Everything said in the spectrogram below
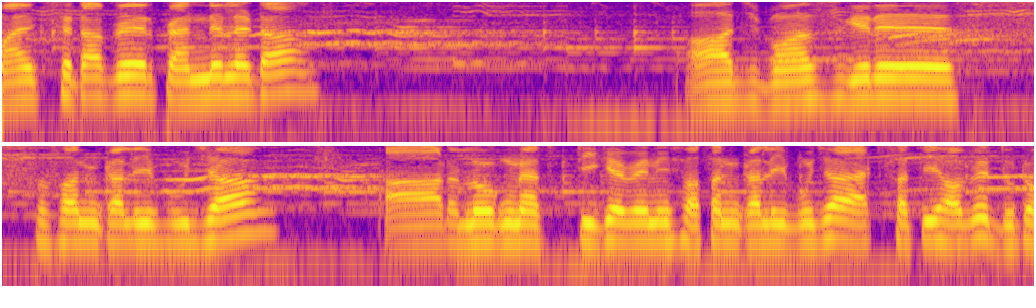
মাইক সেট আপের প্যান্ডেল এটা। আজ বাঁশ গিরে শ্মশান কালী পূজা আর লোকনাথ টিকে বেনি শ্মশান কালী পূজা একসাথেই হবে, দুটো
